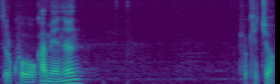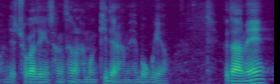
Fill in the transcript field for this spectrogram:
뚫고 가면은 좋겠죠. 이제 추가적인 상승을 한번 기대를 한번 해보고요. 그 다음에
